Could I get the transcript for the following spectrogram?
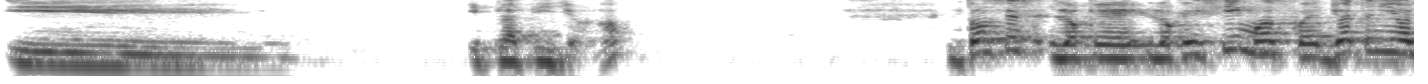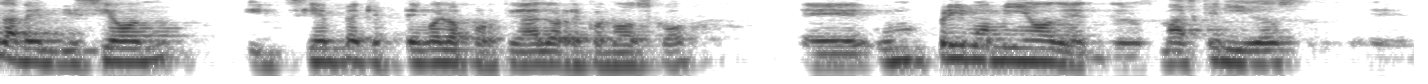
y, y, platillo, ¿no? Entonces, lo que, lo que hicimos fue, yo he tenido la bendición, y siempre que tengo la oportunidad lo reconozco, eh, un primo mío de, de los más queridos, eh,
